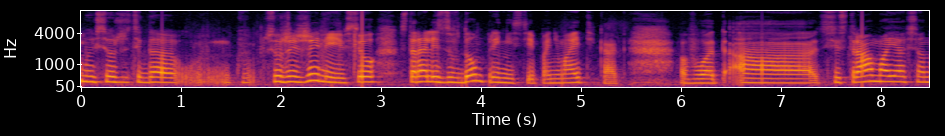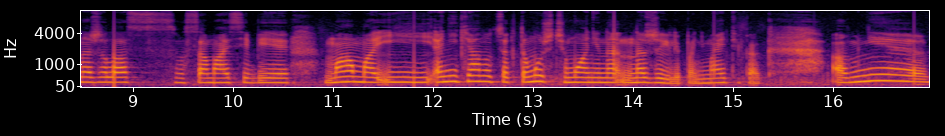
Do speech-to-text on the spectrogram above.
Мы все же всегда, всю жизнь жили и все старались в дом принести, понимаете как. Вот. А сестра моя все нажила сама себе, мама, и они тянутся к тому же, чему они на- нажили, понимаете как. А мне,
